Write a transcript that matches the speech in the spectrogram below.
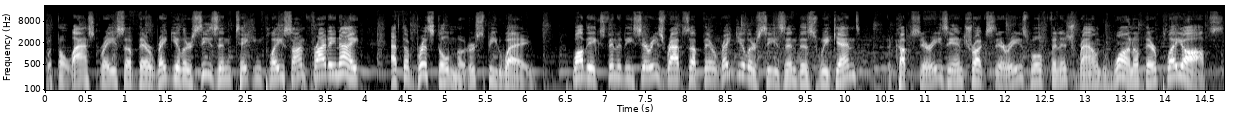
with the last race of their regular season taking place on Friday night at the Bristol Motor Speedway. While the Xfinity Series wraps up their regular season this weekend, the Cup Series and Truck Series will finish round one of their playoffs.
